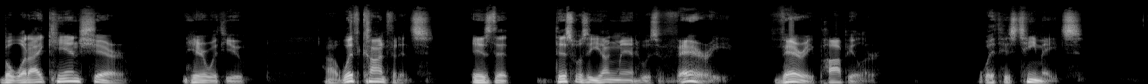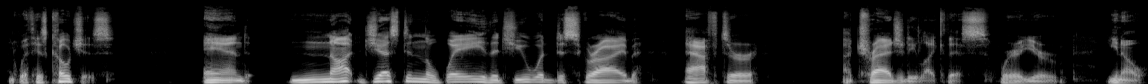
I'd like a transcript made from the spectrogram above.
But what I can share here with you uh, with confidence is that this was a young man who was very, very popular with his teammates and with his coaches. And not just in the way that you would describe after a tragedy like this, where you're, you know,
